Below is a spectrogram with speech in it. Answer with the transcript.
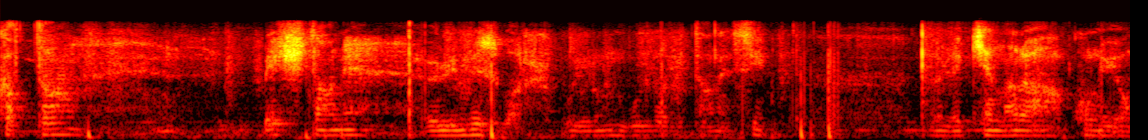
Katta beş tane ölümüz var. Buyurun burada bir tanesi. Böyle kenara konuyor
